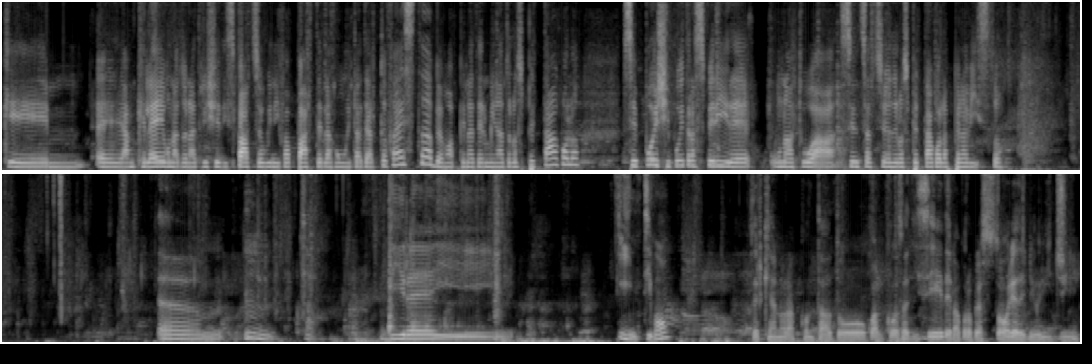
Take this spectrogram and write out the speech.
che mh, è anche lei una donatrice di spazio, quindi fa parte della comunità di Altofest. Abbiamo appena terminato lo spettacolo. Se poi ci puoi trasferire una tua sensazione dello spettacolo appena visto. Um, ciao. Direi intimo, perché hanno raccontato qualcosa di sé, della propria storia, delle origini,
